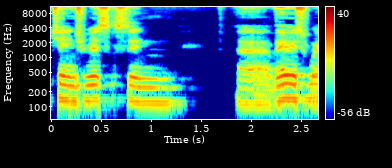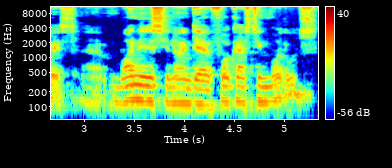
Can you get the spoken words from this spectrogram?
change risks in uh, various ways. Uh, one is, you know, in their forecasting models,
